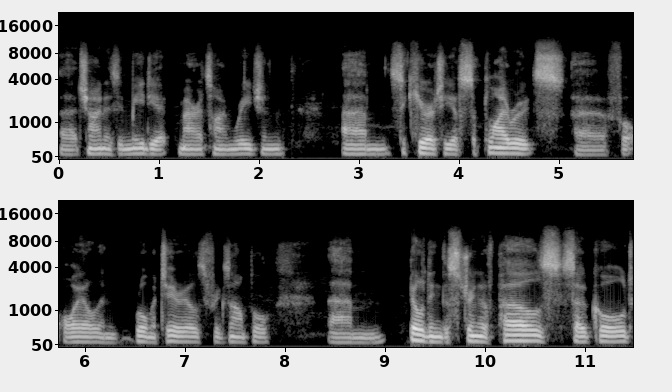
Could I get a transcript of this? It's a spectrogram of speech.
uh, China's immediate maritime region, um, security of supply routes uh, for oil and raw materials, for example, um, building the string of pearls, so-called,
